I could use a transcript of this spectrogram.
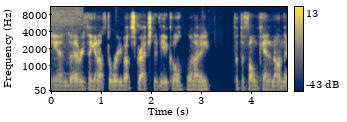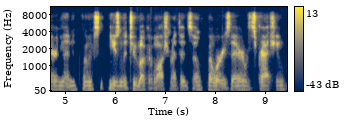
and uh, everything. I don't have to worry about scratching the vehicle when I put the foam cannon on there, and then using the two bucket wash method, so no worries there with scratching.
